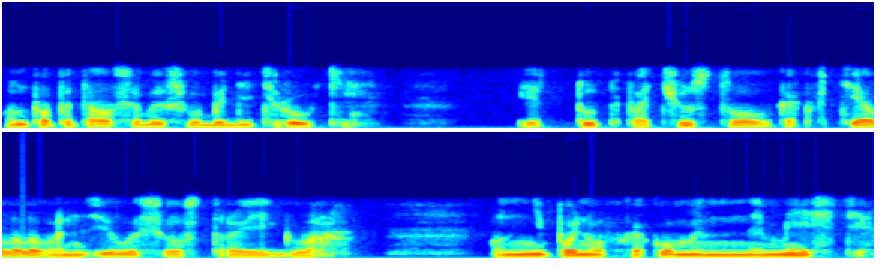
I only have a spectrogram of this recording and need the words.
Он попытался высвободить руки. И тут почувствовал, как в тело вонзилась острая игла. Он не понял, в каком именно месте.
